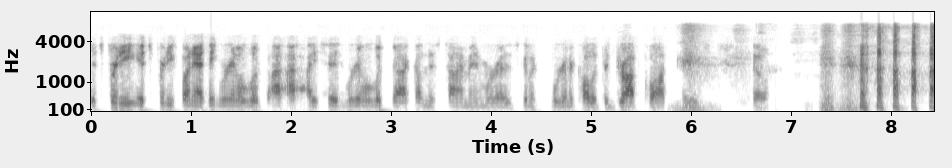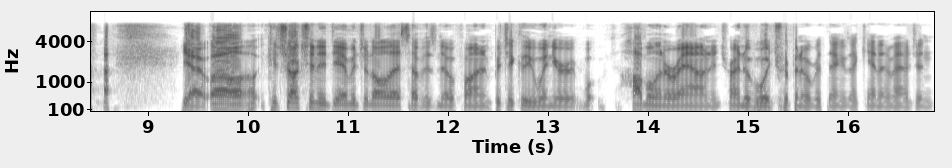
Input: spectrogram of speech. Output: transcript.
it's pretty, it's pretty funny. I think we're gonna look. I, I said we're gonna look back on this time and we're it's gonna we're gonna call it the drop cloth phase. yeah, well, construction and damage and all that stuff is no fun, and particularly when you're hobbling around and trying to avoid tripping over things. I can't imagine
